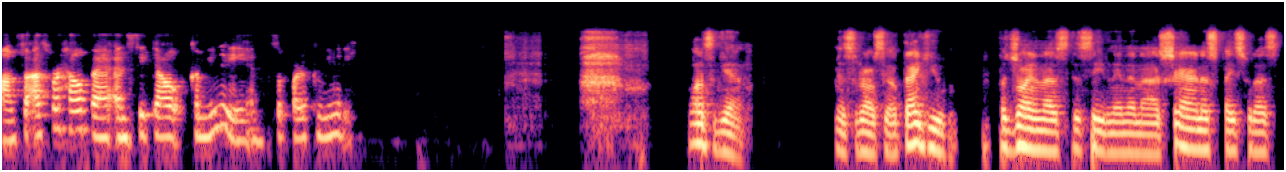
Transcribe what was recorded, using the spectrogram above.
Um, so ask for help and, and seek out community and supportive community. Once again Ms. Rocio, thank you for joining us this evening and uh, sharing this space with us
